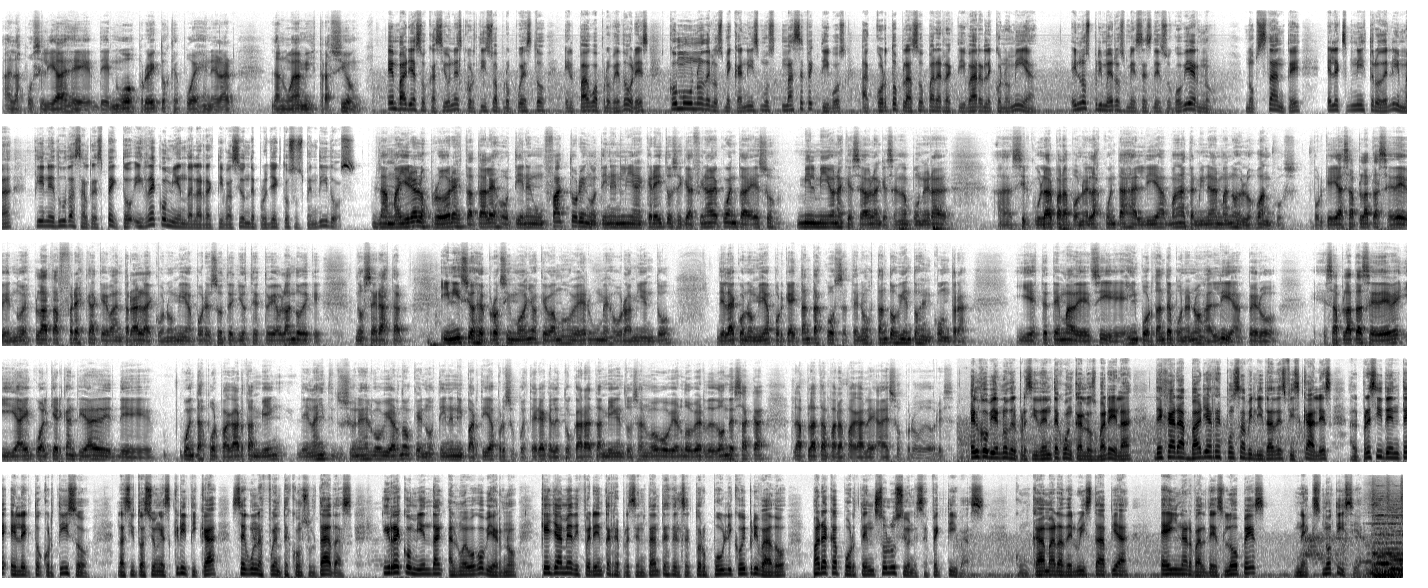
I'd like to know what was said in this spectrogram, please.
a las posibilidades de, de nuevos proyectos que puede generar la nueva administración. En varias ocasiones, Cortizo ha propuesto el pago a proveedores como uno de los mecanismos más efectivos a corto plazo para reactivar la economía en los primeros meses de su gobierno. No obstante, el exministro de Lima tiene dudas al respecto y recomienda la reactivación de proyectos suspendidos. La mayoría de los proveedores estatales o tienen un factoring o tienen línea de crédito, así que al final de cuentas esos mil millones que se hablan que se van a poner a, a circular para poner las cuentas al día van a terminar en manos de los bancos, porque ya esa plata se debe, no es plata fresca que va a entrar a la economía. Por eso te, yo te estoy hablando de que no será hasta inicios del próximo año que vamos a ver un mejoramiento de la economía, porque hay tantas cosas, tenemos tantos vientos en contra. Y este tema de, sí, es importante ponernos al día, pero esa plata se debe y hay cualquier cantidad de, de cuentas por pagar también en las instituciones del gobierno que no tienen ni partida presupuestaria que le tocará también entonces al nuevo gobierno ver de dónde saca la plata para pagarle a esos proveedores. El gobierno del presidente Juan Carlos Varela dejará varias responsabilidades fiscales al presidente electo Cortizo. La situación es crítica según las fuentes consultadas y recomiendan al nuevo gobierno que llame a diferentes representantes del sector público y privado para que aporten soluciones efectivas. Con cámara de Luis Tapia, Einar Valdés López, Next Noticias.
